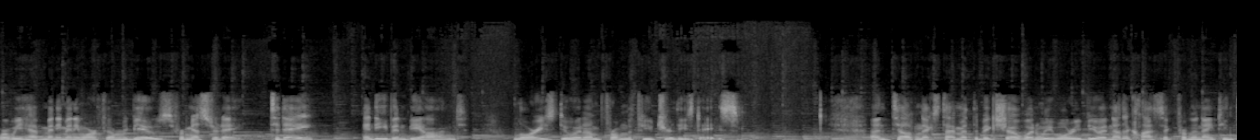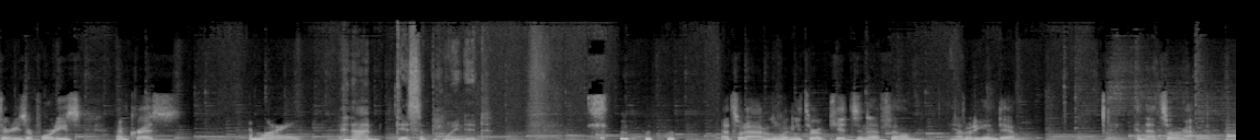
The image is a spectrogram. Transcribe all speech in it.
where we have many, many more film reviews from yesterday, today, and even beyond. Lori's doing them from the future these days. Until next time at the big show when we will review another classic from the 1930s or 40s, I'm Chris. I'm Lori. And I'm disappointed. that's what happens when you throw kids in a film. Yep. What are you going to do? And that's a wrap.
